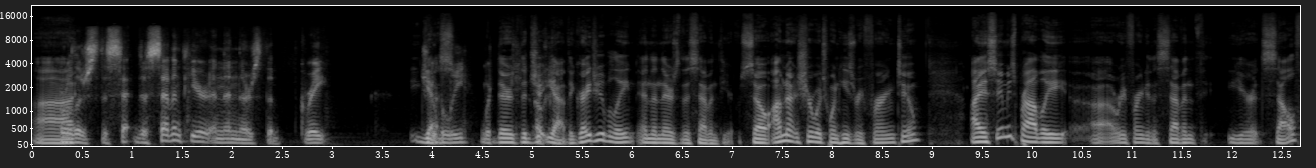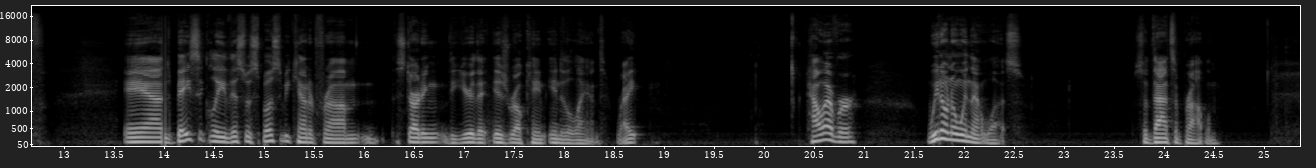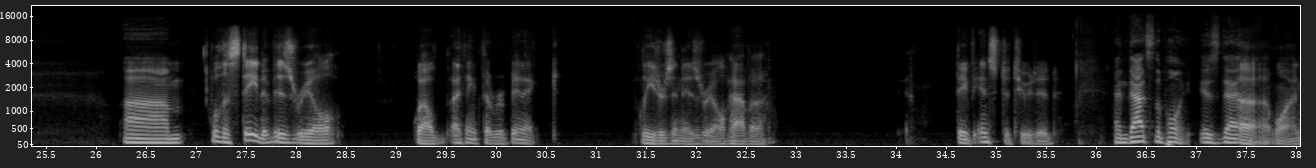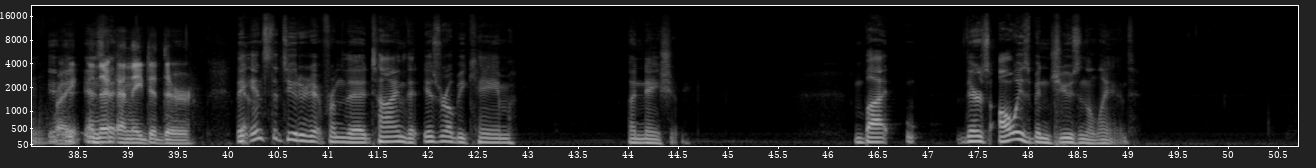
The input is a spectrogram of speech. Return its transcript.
Uh, well, there's the se- the seventh year, and then there's the Great Jubilee. Yes, there's the okay. yeah the Great Jubilee, and then there's the seventh year. So I'm not sure which one he's referring to. I assume he's probably uh, referring to the seventh year itself. And basically, this was supposed to be counted from starting the year that Israel came into the land, right? However, we don't know when that was. So that's a problem. Um, well, the state of Israel, well, I think the rabbinic leaders in Israel have a, they've instituted. And that's the point is that uh, one, right? It, and, they, and they did their. They yeah. instituted it from the time that Israel became a nation. But there's always been Jews in the land.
